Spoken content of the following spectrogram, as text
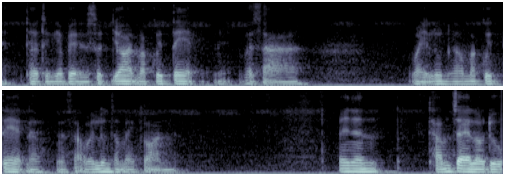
นะเธอถึงจะเป็นสุดยอดมักกุเตสภาษาวัยรุ่นเขามักกุเตสนะภาษาวัยรุ่นสมัยก่อน เพราะนั้นทำใจเราดู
